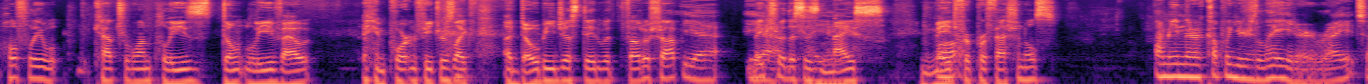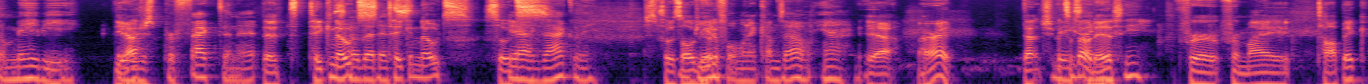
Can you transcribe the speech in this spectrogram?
hopefully we'll capture one. Please don't leave out important features like Adobe just did with Photoshop. Yeah. Make yeah, sure this yeah, is yeah, nice, made well, for professionals. I mean, they're a couple years later, right? So maybe they yeah. were just perfecting it. That take notes, so that taking notes. So yeah, exactly. So it's all beautiful good. when it comes out. Yeah. Yeah. All right that should be That's about it for for my topic.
